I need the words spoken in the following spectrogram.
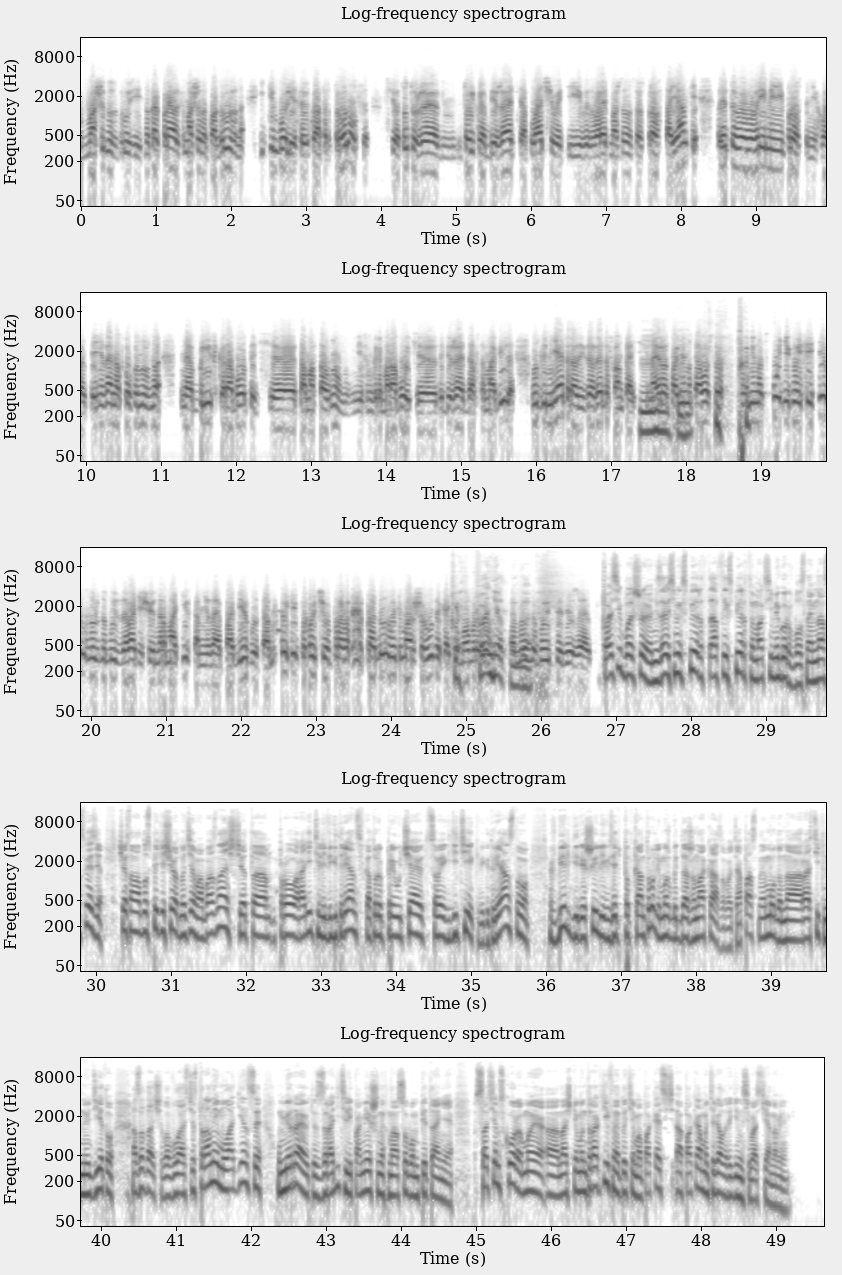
машину сгрузить. Но, как правило, если машина погружена, и тем более, если эвакуатор тронулся, все, тут уже только бежать, оплачивать и вызволять машину со штрафстоянки, этого времени просто не хватит. Я не знаю, насколько нужно э, близко работать, э, там, ну, если мы говорим о работе, добежать до автомобиля. Ну, для меня это это фантастика. Mm-hmm. Наверное, помимо того, что помимо спутниковой системы нужно будет сдавать еще и норматив, там, не знаю, по бегу, там, и прочего, продумывать маршруты, каким образом Понятно, нужно да. будет добежать. Спасибо большое. Независимый эксперт, автоэксперт Максим Егоров был с нами на связи. Сейчас нам надо успеть еще одну тему обозначить. Это про родителей вегетарианцев, которые приучают своих детей к вегетарианству. В Бельгии решили их взять под контроль и, может быть, даже наказывать. Опасная мода на растительную диету озадачила власти страны. Младенцы умирают из-за родителей, помешанных на особом питании. Совсем скоро мы э, начнем интерактив на эту тему, а пока, а пока материал Регины Севастьяновой.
